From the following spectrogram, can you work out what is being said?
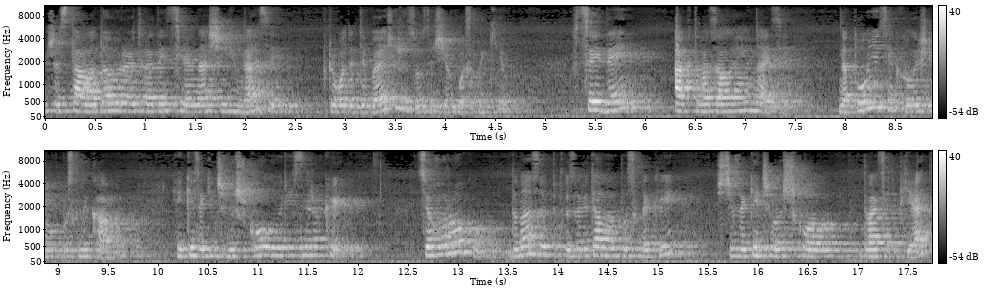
Вже стала доброю традицією в нашій гімназії проводити вечір зустрічі випускників. В цей день актова зала гімназії наповнюється колишніми випускниками, які закінчили школу у різні роки. Цього року до нас завітали випускники, що закінчили школу 25,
